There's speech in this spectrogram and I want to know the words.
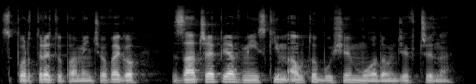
z portretu pamięciowego zaczepia w miejskim autobusie młodą dziewczynę.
